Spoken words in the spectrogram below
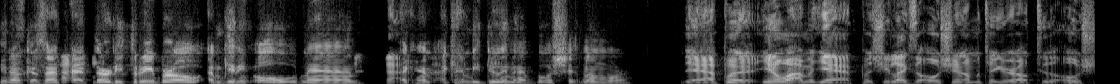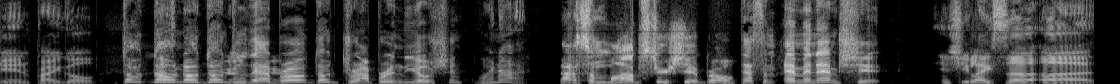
You know, because at, at 33, bro, I'm getting old, man. I can't I can't be doing that bullshit no more. Yeah, but you know what? I'm yeah, but she likes the ocean. I'm gonna take her out to the ocean. Probably go. Don't That's don't don't don't do that, there. bro. Don't drop her in the ocean. Why not? That's some mobster shit, bro. That's some Eminem shit. And she likes uh uh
